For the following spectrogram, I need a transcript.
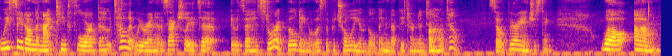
we stayed on the 19th floor of the hotel that we were in. It was actually it's a it was a historic building. It was the petroleum building that they turned into a hotel. So very interesting. Well, um,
